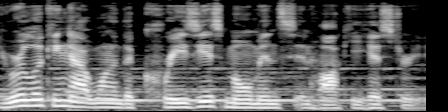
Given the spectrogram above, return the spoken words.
You are looking at one of the craziest moments in hockey history.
